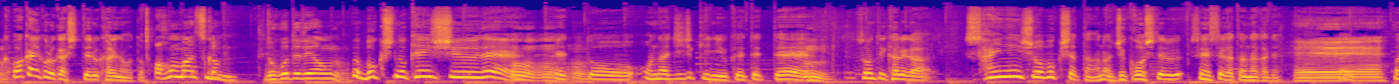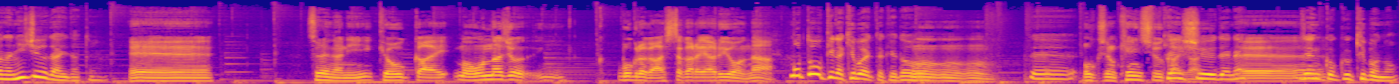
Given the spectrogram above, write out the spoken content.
ん若い頃から知ってる彼のことあ、ほんまですか、うんどこで出会うの？牧師の研修で、うんうんうん。えっと、同じ時期に受けてて、うん。その時彼が最年少牧師だったのかな？受講してる先生方の中で。へえ。まだ20代だというえ。ー、それ何？教会、まあ、同じよう僕らが明日からやるような、もっと大きな規模やったけど、うんうんうん、で牧師の研修会が。研修でね、全。国規模の。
